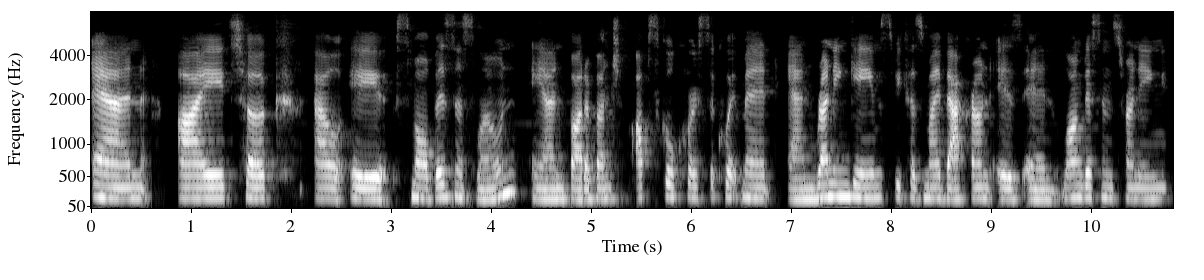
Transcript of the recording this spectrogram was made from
And I took out a small business loan and bought a bunch of obstacle course equipment and running games because my background is in long distance running,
